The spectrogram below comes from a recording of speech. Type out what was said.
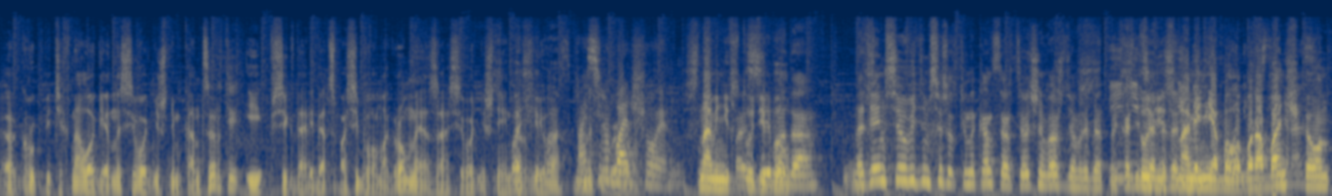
э, группе «Технология» на сегодняшнем концерте. И всегда, ребят, спасибо вам огромное за сегодняшнее интервью. Спасибо. Спасибо Спасибо. большое. С нами не в студии Спасибо, был да. Надеемся, увидимся все-таки на концерте. Очень вас ждем, ребят. И В Приходите студии с нами не было барабанщика, он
